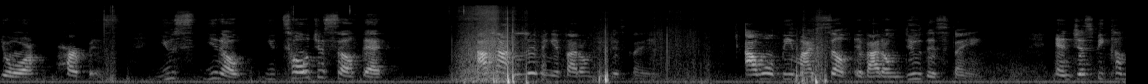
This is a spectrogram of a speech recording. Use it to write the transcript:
your purpose. You you know, you told yourself that I'm not living if I don't do this thing. I won't be myself if I don't do this thing. And just become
